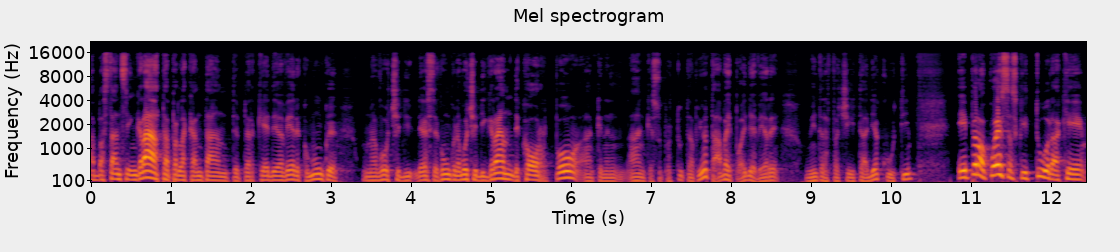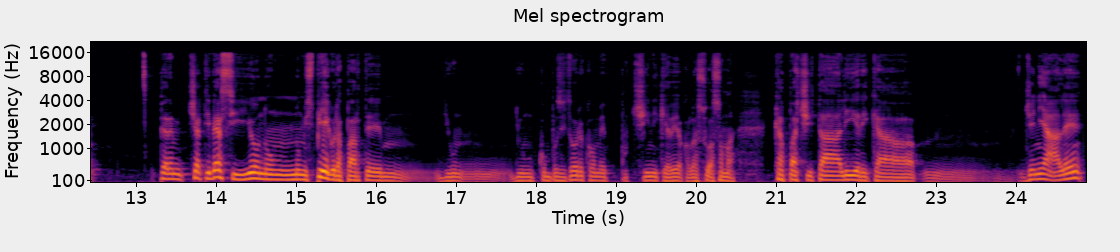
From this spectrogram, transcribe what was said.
abbastanza ingrata per la cantante perché deve avere comunque una voce di, deve essere comunque una voce di grande corpo anche, nel, anche soprattutto nella prima ottava e poi deve avere ovviamente la facilità di acuti. E però questa scrittura che per certi versi io non, non mi spiego da parte mh, di, un, di, un, compositore come Puccini che aveva con la sua insomma, capacità lirica mh, geniale,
